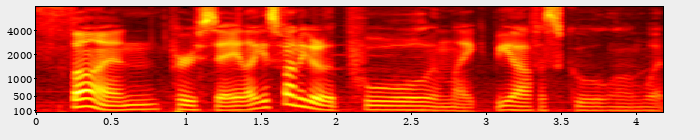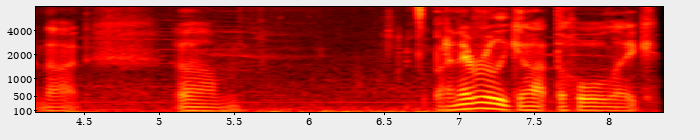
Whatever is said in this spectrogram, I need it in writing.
fun per se. Like it's fun to go to the pool and like be off of school and whatnot. Um, but I never really got the whole like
